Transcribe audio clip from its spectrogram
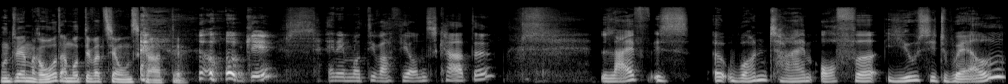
Und wir haben rot eine Motivationskarte. okay, eine Motivationskarte. Life is a one-time offer, use it well.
